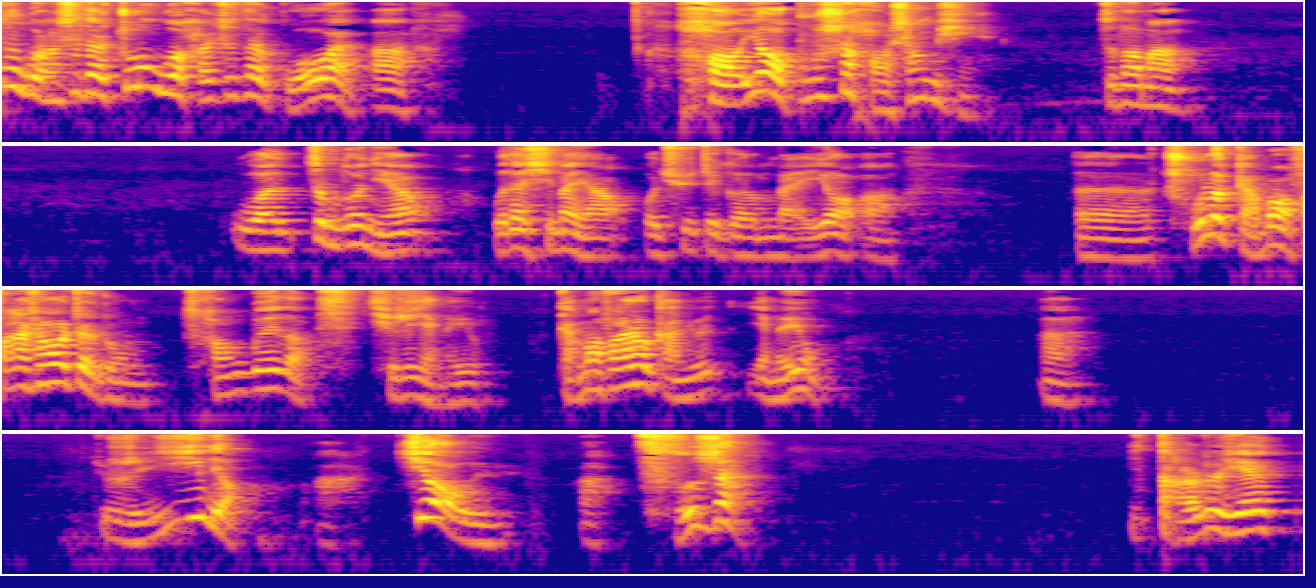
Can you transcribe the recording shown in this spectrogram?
不管是在中国还是在国外啊，好药不是好商品，知道吗？我这么多年我在西班牙，我去这个买药啊，呃，除了感冒发烧这种常规的，其实也没用，感冒发烧感觉也没用，啊，就是医疗啊，教育。啊，慈善，你打着这些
